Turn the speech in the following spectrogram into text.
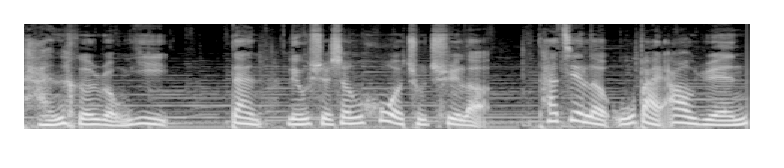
谈何容易？但留学生豁出去了，他借了五百澳元，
